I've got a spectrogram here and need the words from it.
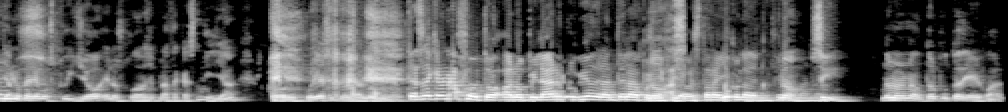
Ay, ya nos veremos tú y yo en los juzgados de Plaza Castilla. Por injurias y por calumnia. Te vas a sacar una foto a lo Pilar Rubio delante de la policía. así- vas a estar ahí con la denuncia No, mano. sí. No, no, no, todo el puto día igual.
